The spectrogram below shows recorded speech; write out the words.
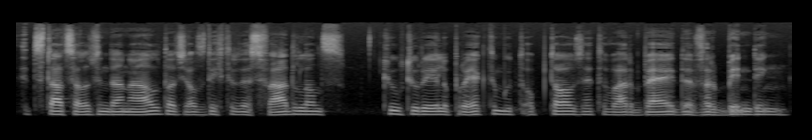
het staat zelfs in de aanhaal dat je als dichter des vaderlands culturele projecten moet op touw zetten waarbij de verbinding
